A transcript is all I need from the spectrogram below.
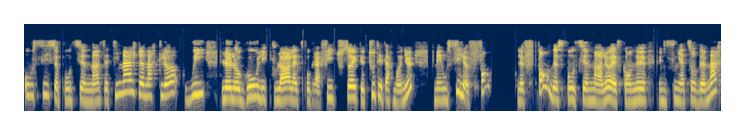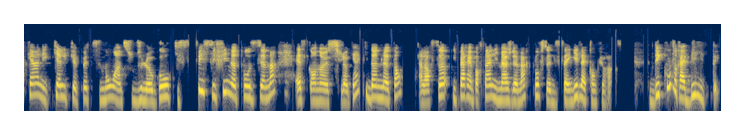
aussi ce positionnement. Cette image de marque-là, oui, le logo, les couleurs, la typographie, tout ça, et que tout est harmonieux, mais aussi le fond. Le fond de ce positionnement-là, est-ce qu'on a une signature de marque, hein, les quelques petits mots en dessous du logo qui spécifient notre positionnement? Est-ce qu'on a un slogan qui donne le ton? Alors ça, hyper important, l'image de marque pour se distinguer de la concurrence. Découvrabilité.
